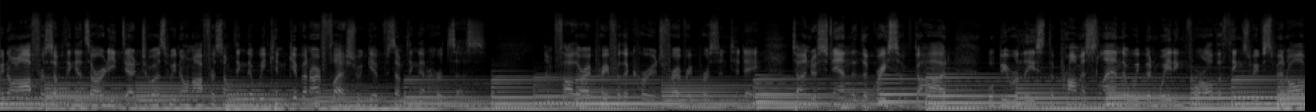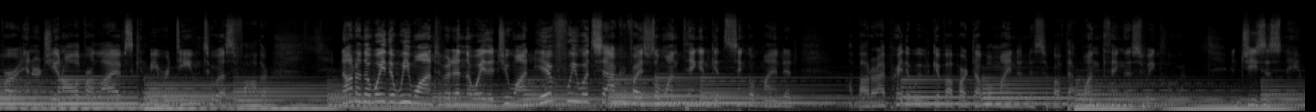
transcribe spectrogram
We don't offer something that's already dead to us. We don't offer something that we can give in our flesh. We give something that hurts us. And Father, I pray for the courage for every person today to understand that the grace of God will be released. The promised land that we've been waiting for, all the things we've spent all of our energy and all of our lives can be redeemed to us, Father. Not in the way that we want, but in the way that you want. If we would sacrifice the one thing and get single minded about it, I pray that we would give up our double mindedness about that one thing this week, Lord. In Jesus' name.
